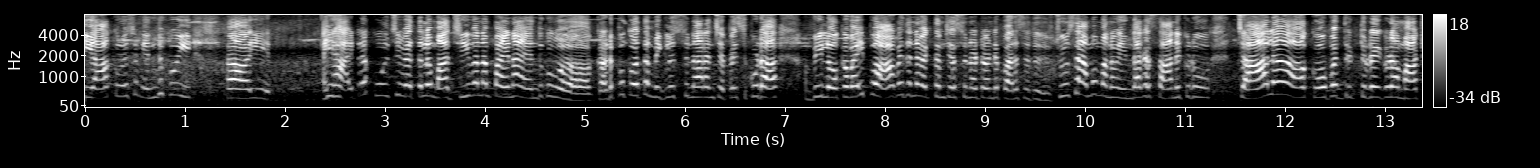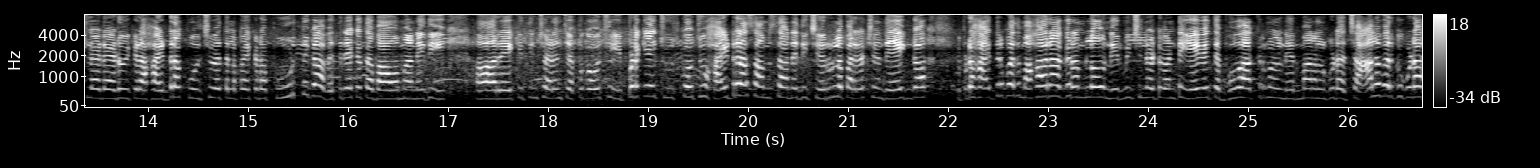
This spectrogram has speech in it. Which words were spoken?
ఈ ఆక్రోశం ఎందుకు ఈ హైడ్రా కూల్చివేతలో మా జీవనం పైన ఎందుకు కడుపు కోత మిగులుస్తున్నారని చెప్పేసి కూడా వీళ్ళు ఒకవైపు ఆవేదన వ్యక్తం చేస్తున్నటువంటి పరిస్థితి చూసాము. మనం ఇందాక స్థానికుడు చాలా కోపద్రిక్తుడై కూడా మాట్లాడాడు. ఇక్కడ హైడ్రా కూల్చివేతలపై ఇక్కడ పూర్తిగా వ్యతిరేకత భావం అనేది రేకెత్తించాడని చెప్పుకోవచ్చు. ఇప్పటికే చూసుకోవచ్చు హైడ్రా సంస్థ అనేది చెరువుల పరిరక్షణ ధ్యేయంగా ఇప్పుడు హైదరాబాద్ మహానగరంలో నిర్మించినటువంటి ఏవైతే భూ ఆక్రమణల నిర్మాణాలు కూడా చాలా వరకు కూడా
